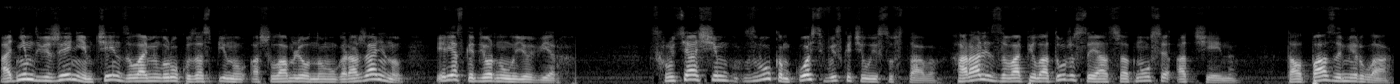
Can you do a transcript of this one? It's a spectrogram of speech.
Одним движением Чейн заломил руку за спину ошеломленному горожанину и резко дернул ее вверх. С хрустящим звуком кость выскочила из сустава. Харалец завопил от ужаса и отшатнулся от Чейна. Толпа замерла.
